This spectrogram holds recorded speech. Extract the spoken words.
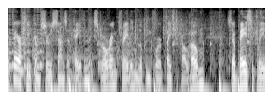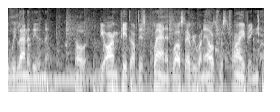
A fair few come through Sunset Haven, exploring, trading, looking for a place to call home. So basically, we landed in well, the armpit of this planet whilst everyone else was thriving.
